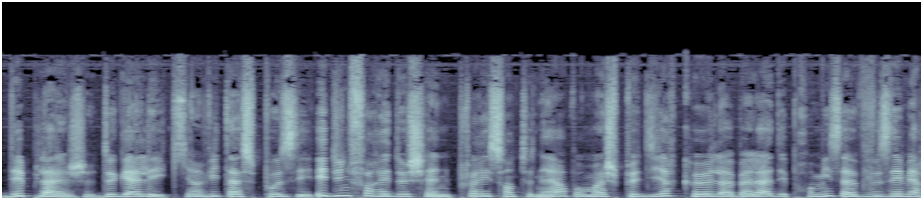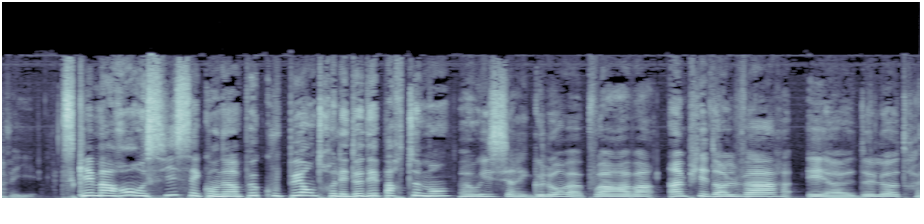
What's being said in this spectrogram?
des plages, de galets qui invitent à se poser et d'une forêt de chênes pluricentenaire, bon, moi je peux dire que la balade est promise à vous émerveiller. Ce qui est marrant aussi, c'est qu'on est un peu coupé entre les deux départements. Ah oui, c'est rigolo. On va pouvoir avoir un pied dans le Var et euh, de l'autre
